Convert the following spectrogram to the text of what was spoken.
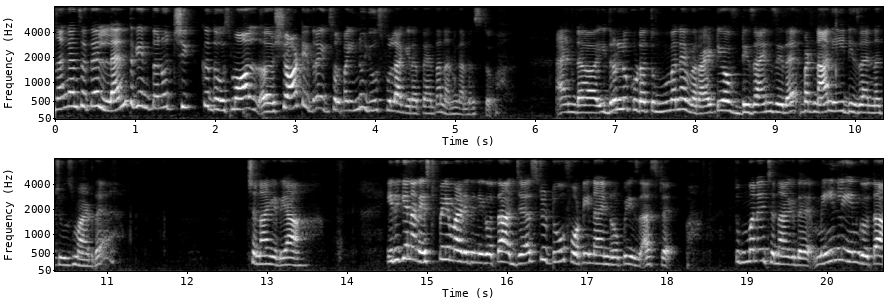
ನನಗನ್ಸುತ್ತೆ ಲೆಂತ್ಗಿಂತನೂ ಚಿಕ್ಕದು ಸ್ಮಾಲ್ ಶಾರ್ಟ್ ಇದ್ರೆ ಇದು ಸ್ವಲ್ಪ ಇನ್ನೂ ಯೂಸ್ಫುಲ್ ಆಗಿರುತ್ತೆ ಅಂತ ನನ್ಗನ್ನಿಸ್ತು. ಆ್ಯಂಡ್ ಇದರಲ್ಲೂ ಕೂಡ ತುಂಬಾ ವೆರೈಟಿ ಆಫ್ ಡಿಸೈನ್ಸ್ ಇದೆ. ಬಟ್ ನಾನು ಈ ಡಿಸೈನ್ನ ಚೂಸ್ ಮಾಡಿದೆ. ಚೆನ್ನಾಗಿದೆಯಾ? ಇದಕ್ಕೆ ನಾನು ಎಷ್ಟು ಪೇ ಮಾಡಿದ್ದೀನಿ ಗೊತ್ತಾ? Just two forty nine rupees ಅಷ್ಟೇ. ತುಂಬಾ ಚೆನ್ನಾಗಿದೆ. ಮೇಯ್ನ್ಲಿ ಏನು ಗೊತ್ತಾ?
